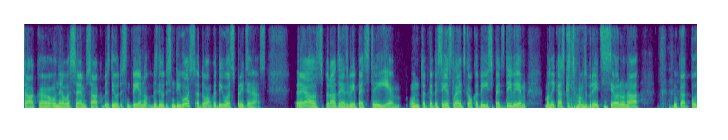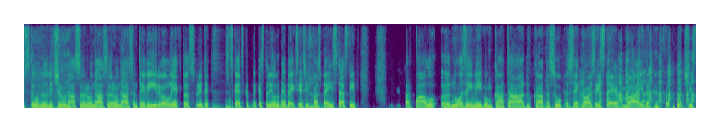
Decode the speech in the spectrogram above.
sāka un LSM sāka bez 21, bez 22, ar domu, ka divos spridzinās. Reāls sprādziens bija pēc trījiem, un tad, kad es ieslēdzu kaut kad īsi pēc diviem, man likās, ka Toms Brits jau runā nu, kādu pusstundu, un viņš runās un runās un runās, un tie vīri vēl liek tos spridzekļus. Skaidrs, ka nekas tur ilgi nebeigsies. Viņš paspēja izstāstīt par palu uh, nozīmīgumu kā tādu, kā tas upes ekosistēma maina. Un šis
